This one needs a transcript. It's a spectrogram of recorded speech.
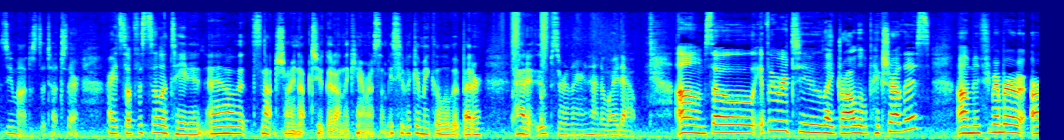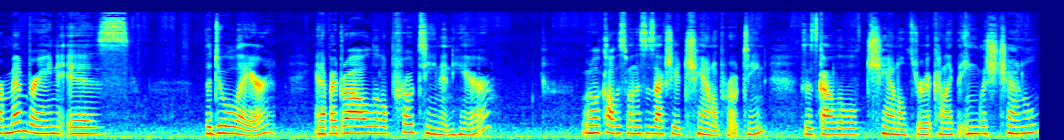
zoom out just a touch there. All right, so facilitated. I know that's not showing up too good on the camera, so let me see if I can make it a little bit better. I had it oops earlier and had to white out. Um, so if we were to like draw a little picture of this, um, if you remember our membrane is the dual layer. And if I draw a little protein in here, we'll call this one, this is actually a channel protein because it's got a little channel through it, kind of like the English Channel,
